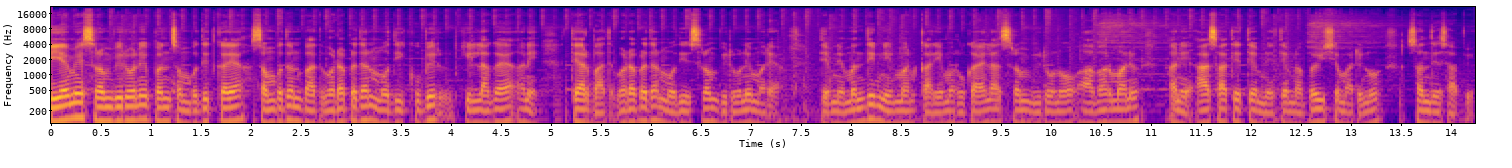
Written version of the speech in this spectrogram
પીએમએ શ્રમવીરોને પણ સંબોધિત કર્યા. સંબોધન બાદ વડાપ્રધાન મોદી કુબેર, કિલ્લા ગયા અને ત્યારબાદ વડાપ્રધાન મોદી શ્રમવીરોને મળ્યા તેમને મંદિર નિર્માણ કાર્યમાં રોકાયેલા શ્રમવીરોનો આભાર માન્યો અને આ સાથે તેમને તેમના ભવિષ્ય માટેનો સંદેશ આપ્યો.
